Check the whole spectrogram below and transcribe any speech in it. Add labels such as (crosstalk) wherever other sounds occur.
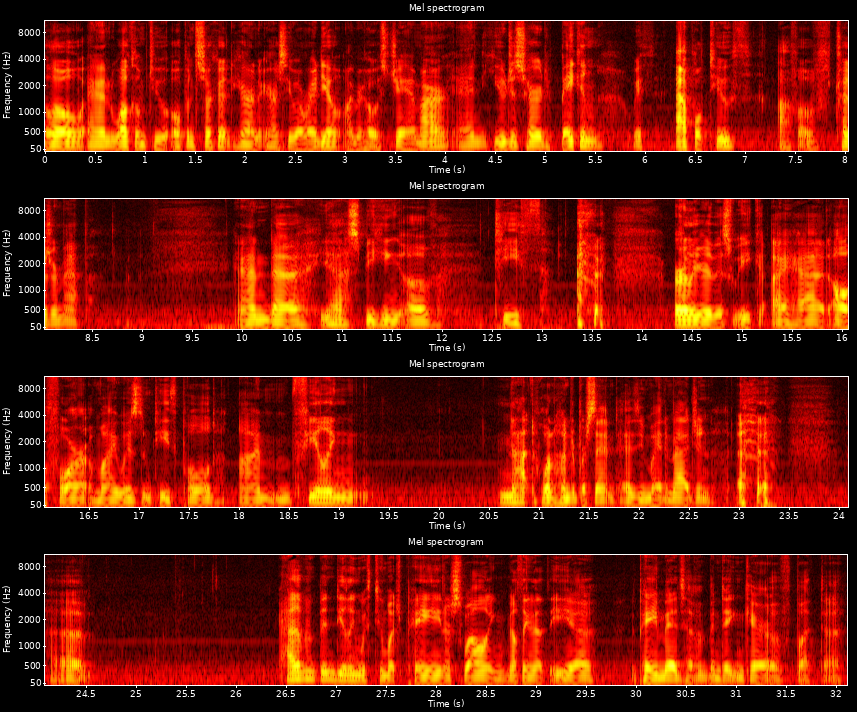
Hello and welcome to Open Circuit here on Arecibo Radio. I'm your host JMR, and you just heard b4kn with Apple Tooth off of Treasure Map. And uh, yeah, speaking of teeth, (laughs) earlier this week I had all four of my wisdom teeth pulled. I'm feeling not 100%, as you might imagine. (laughs) uh, haven't been dealing with too much pain or swelling. Nothing that the uh, the pain meds haven't been taken care of. But uh,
